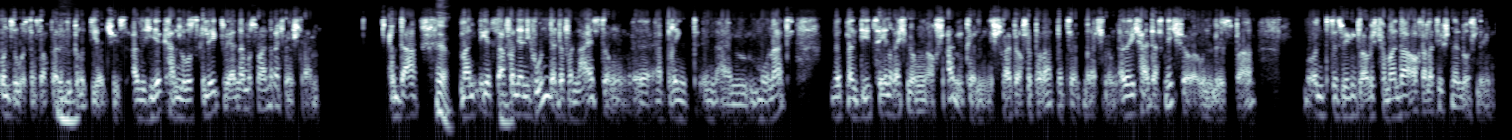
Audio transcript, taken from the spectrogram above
Und so ist das auch bei den mhm. Hybrid-DRGs. Also hier kann losgelegt werden, da muss man eine Rechnung schreiben. Und da ja. man jetzt davon ja nicht hunderte von Leistungen äh, erbringt in einem Monat, wird man die zehn Rechnungen auch schreiben können. Ich schreibe auch für Privatpatientenrechnungen. Also ich halte das nicht für unlösbar. Und deswegen glaube ich, kann man da auch relativ schnell loslegen.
